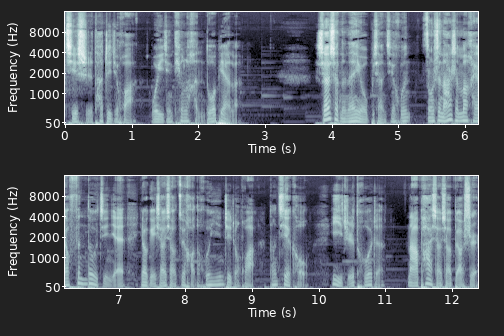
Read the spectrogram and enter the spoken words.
其实他这句话我已经听了很多遍了。小小的男友不想结婚，总是拿什么还要奋斗几年，要给小小最好的婚姻这种话当借口，一直拖着。哪怕小小表示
